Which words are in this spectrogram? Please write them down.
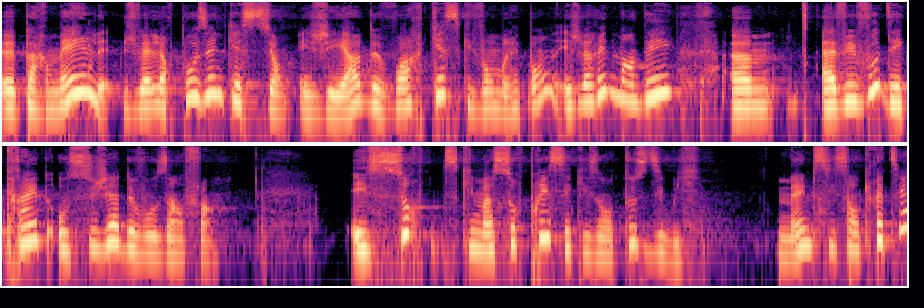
euh, par mail, je vais leur poser une question. Et j'ai hâte de voir qu'est-ce qu'ils vont me répondre. Et je leur ai demandé, euh, avez-vous des craintes au sujet de vos enfants? Et ce qui m'a surpris, c'est qu'ils ont tous dit oui, même s'ils sont chrétiens,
